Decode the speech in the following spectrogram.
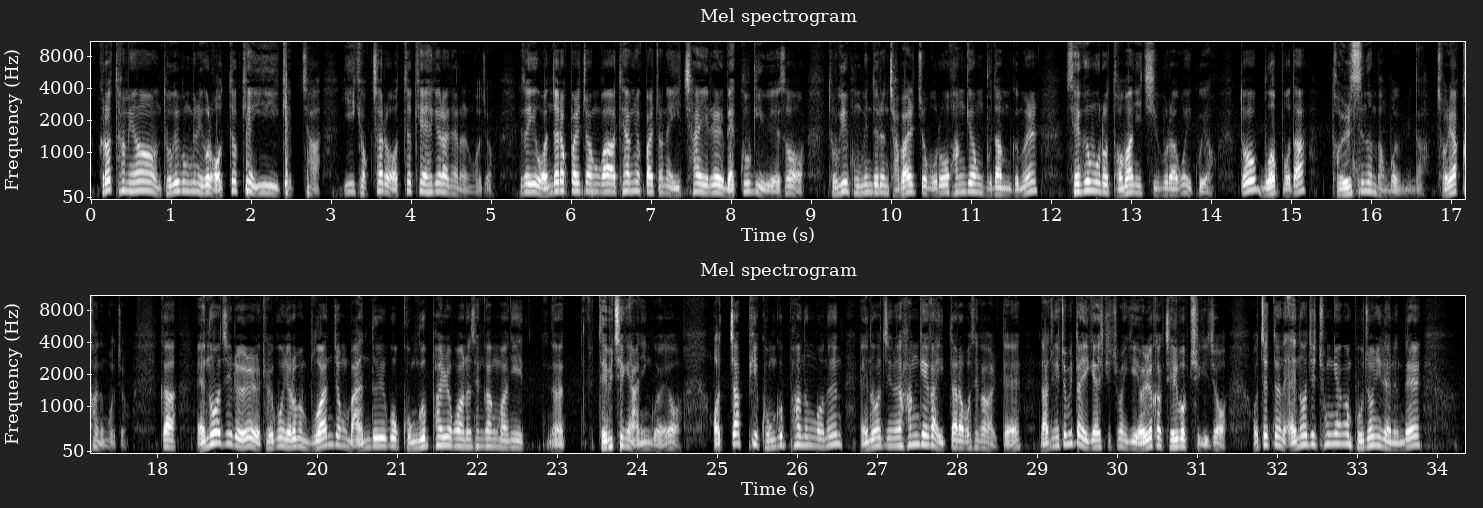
그렇다면 독일 국민은 이걸 어떻게 이 갭차, 이 격차를 어떻게 해결하냐는 거죠. 그래서 이 원자력 발전과 태양력 발전의 이 차이를 메꾸기 위해서 독일 국민들은 자발적으로 환경 부담금을 세금으로 더 많이 지불하고 있고요. 또 무엇보다 덜 쓰는 방법입니다. 절약하는 거죠. 그러니까 에너지를 결국은 여러분 무한정 만들고 공급하려고 하는 생각만이 어, 대비책이 아닌 거예요. 어차피 공급하는 거는 에너지는 한계가 있다라고 생각할 때 나중에 좀 이따 얘기하시겠지만 이게 연력학 제일 법칙이죠. 어쨌든 에너지 총량은 보존이 되는데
